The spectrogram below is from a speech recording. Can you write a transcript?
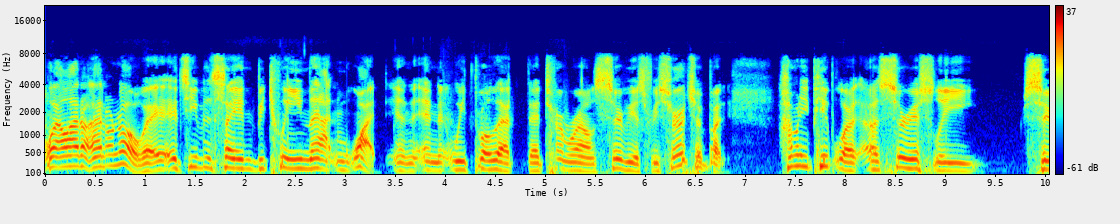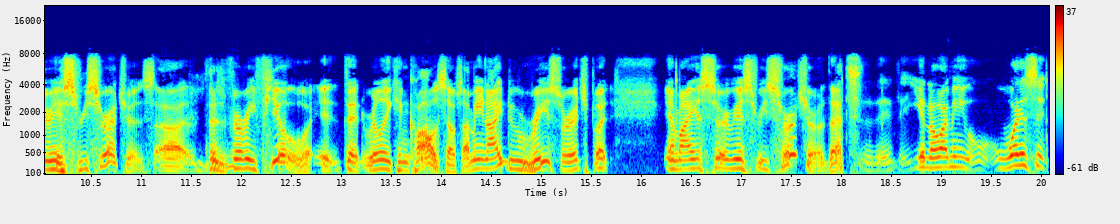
Well, I don't, I don't know. It's even saying between that and what, and and we throw that that term around, serious researcher. But how many people are, are seriously serious researchers? Uh, there's very few that really can call themselves. I mean, I do research, but am I a serious researcher? That's you know, I mean, what is it?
